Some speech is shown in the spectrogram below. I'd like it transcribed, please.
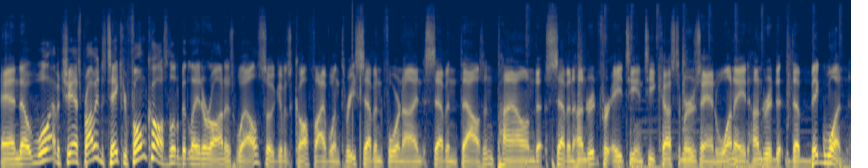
And uh, we'll have a chance probably to take your phone calls a little bit later on as well. So give us a call, 513-749-7000, pound 700 for AT&T customers, and 1-800, the big one.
